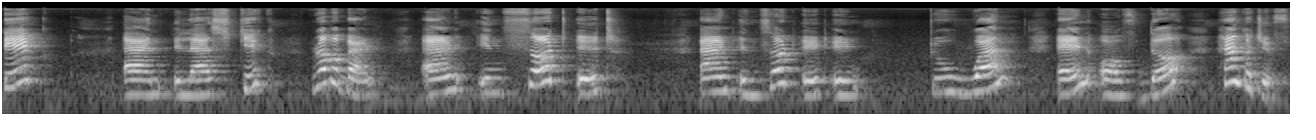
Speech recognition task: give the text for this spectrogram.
Take an elastic rubber band and insert it and insert it into one end of the handkerchief.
